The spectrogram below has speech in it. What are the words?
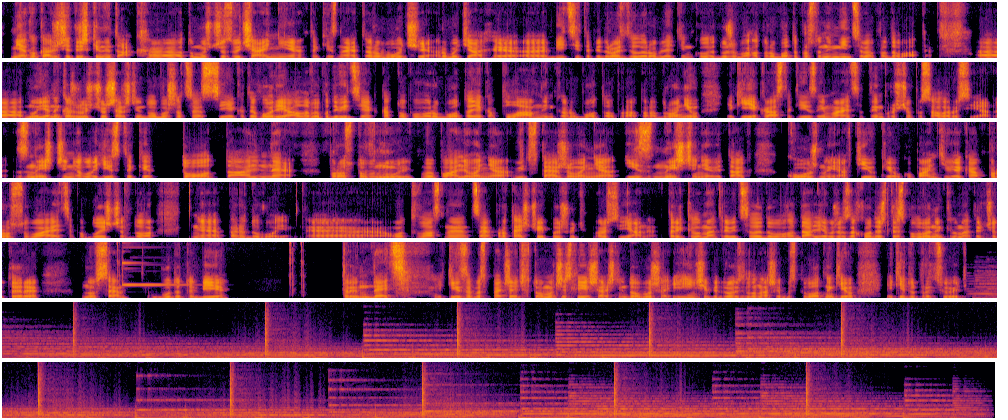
М'яко кажучи, трішки не так, е, тому що звичайні такі, знаєте, робочі роботяги, е, бійці та підрозділи роблять інколи дуже багато роботи, просто не вміють себе продавати. Е, ну я не кажу, що шершні добуша це з цієї категорії, але ви подивіться, яка топова робота, яка плавненька робота оператора дронів, який якраз таки і займається тим, про що писали росіяни: знищення логістики тотальне. Просто в нуль випалювання, відстежування і знищення відтак кожної автівки окупантів, яка просувається поближче до е, передової. Е, от, власне, це про те, що й пишуть росіяни: три кілометри від Селидового далі вже заходиш, три з половиною кілометри, чотири. Ну, все буде тобі. Триндець, які забезпечують в тому числі і шершні добуша і інші підрозділи наших безпілотників, які тут працюють.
